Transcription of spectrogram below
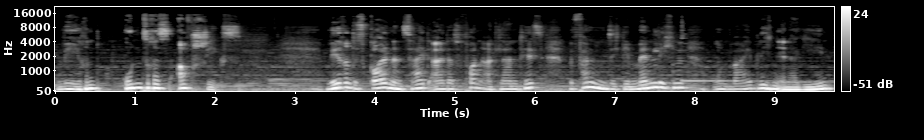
während unseres Aufstiegs. Während des goldenen Zeitalters von Atlantis befanden sich die männlichen und weiblichen Energien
